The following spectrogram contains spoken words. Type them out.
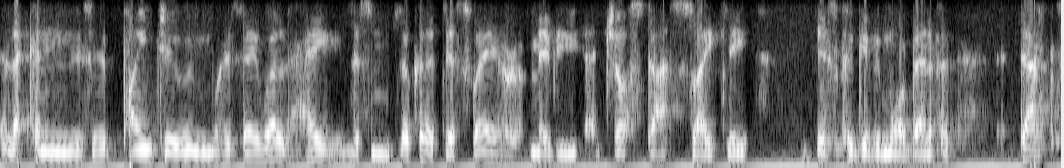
that can point you and say, well, hey, listen, look at it this way, or maybe adjust that slightly this could give you more benefit. That's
